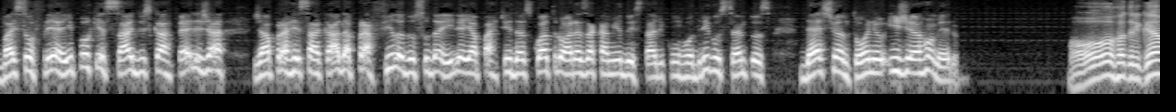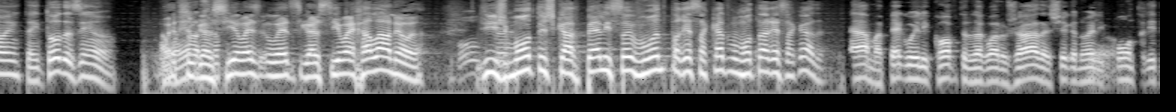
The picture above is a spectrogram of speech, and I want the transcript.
vai sofrer aí porque sai do Scarpelli já já para ressacada para a fila do sul da ilha e a partir das 4 horas a caminho do estádio com Rodrigo Santos, Décio Antônio e Jean Romero. Ô, Rodrigão, hein? Tem todas, hein? O Edson, Garcia vai, o Edson Garcia vai ralar, né? Desmonta o Scarpelli e sai voando para ressacada, para montar a ressacada. Ah, mas pega o helicóptero da Guarujá, chega no heliponto ali.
